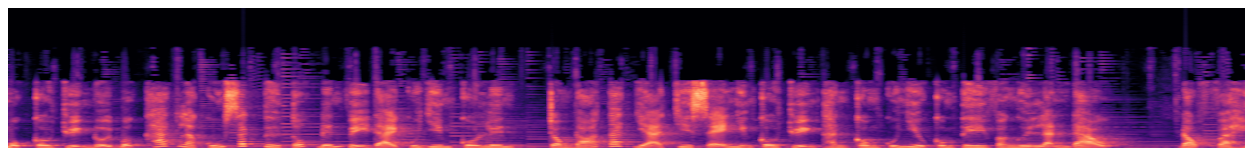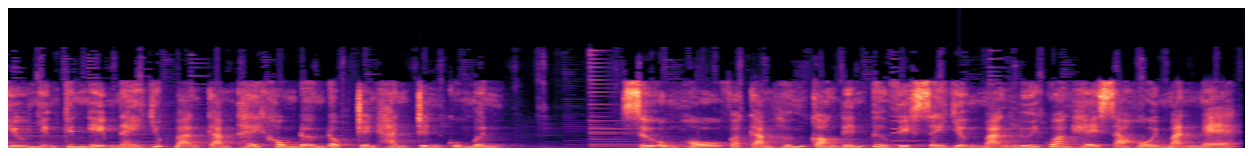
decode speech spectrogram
Một câu chuyện nổi bật khác là cuốn sách Từ tốt đến vĩ đại của Jim Collins, trong đó tác giả chia sẻ những câu chuyện thành công của nhiều công ty và người lãnh đạo. Đọc và hiểu những kinh nghiệm này giúp bạn cảm thấy không đơn độc trên hành trình của mình. Sự ủng hộ và cảm hứng còn đến từ việc xây dựng mạng lưới quan hệ xã hội mạnh mẽ.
